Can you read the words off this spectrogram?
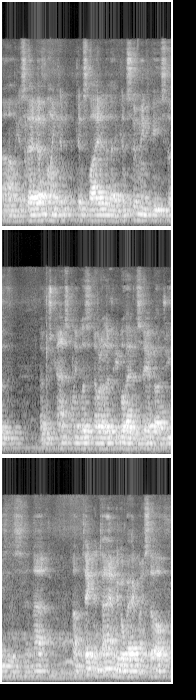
Uh, like I said, I definitely can, can slide into that consuming piece of, of just constantly listening to what other people have to say about Jesus and not um, taking the time to go back myself,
